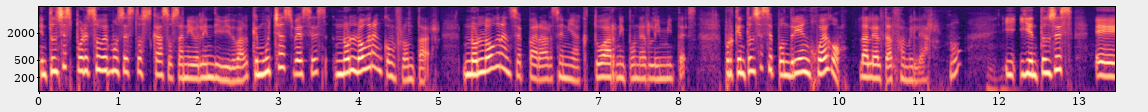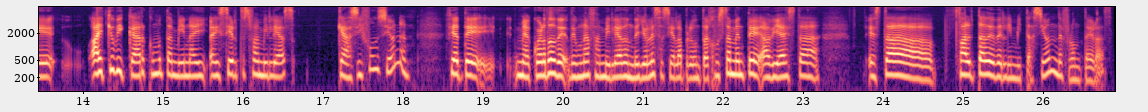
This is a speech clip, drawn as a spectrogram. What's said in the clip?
Entonces por eso vemos estos casos a nivel individual que muchas veces no logran confrontar, no logran separarse ni actuar ni poner límites, porque entonces se pondría en juego la lealtad familiar, ¿no? y, entonces eh, hay que ubicar cómo también hay, ciertas familias que así funcionan. Fíjate, me acuerdo de, una familia donde yo les hacía la pregunta, justamente había esta, esta falta de delimitación de fronteras,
